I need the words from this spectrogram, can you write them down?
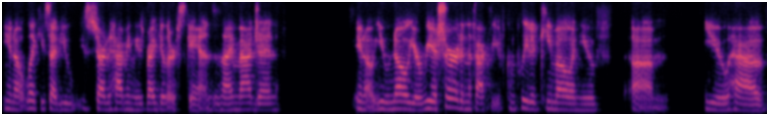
you know like you said you, you started having these regular scans and i imagine you know you know you're reassured in the fact that you've completed chemo and you've um, you have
